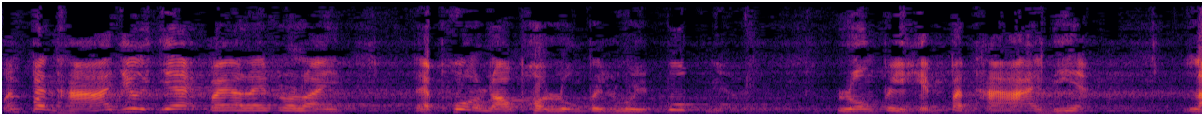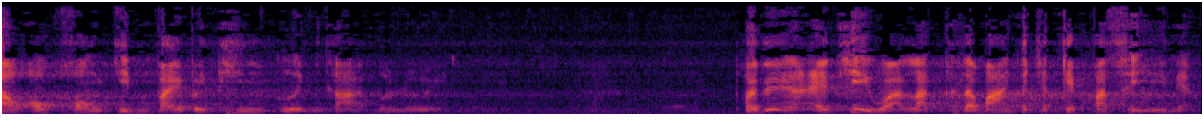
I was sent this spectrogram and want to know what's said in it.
มันปัญหาเยอะแยะไปอะไรอะไร แต่พวกเราพอลงไปลุยปุ๊บเนี่ย ลงไปเห็นปัญหาไอ้นี้เราเอาของกินไปไปทิ้งเกลื่อนกาดหมดเลย เพราะด้วยไอ้ที่ว่ารัฐบาลก็จะเก็บภาษีเนี่ย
